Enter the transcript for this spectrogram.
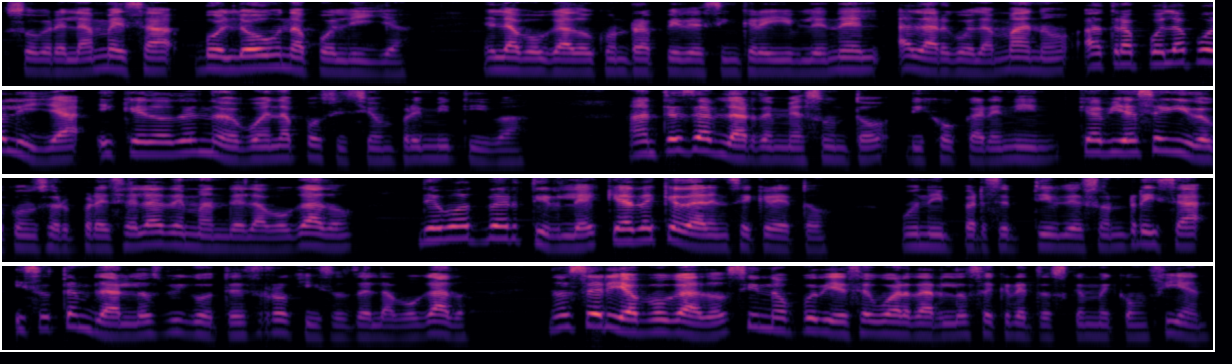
sobre la mesa, voló una polilla. El abogado, con rapidez increíble en él, alargó la mano, atrapó la polilla y quedó de nuevo en la posición primitiva. Antes de hablar de mi asunto, dijo Karenin, que había seguido con sorpresa la demanda del abogado, debo advertirle que ha de quedar en secreto. Una imperceptible sonrisa hizo temblar los bigotes rojizos del abogado. No sería abogado si no pudiese guardar los secretos que me confían.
